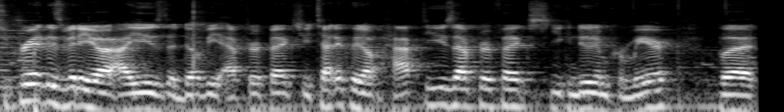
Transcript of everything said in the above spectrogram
To create this video, I used Adobe After Effects. You technically don't have to use After Effects. You can do it in Premiere, but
